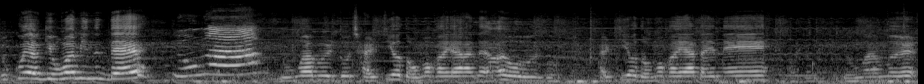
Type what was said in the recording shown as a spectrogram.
쪼꼬야 여기 용암 있는데 용암! 용암을 또 잘 뛰어 넘어가야 하네. 아유 이거 잘 뛰어 넘어가야 되네. 용암을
